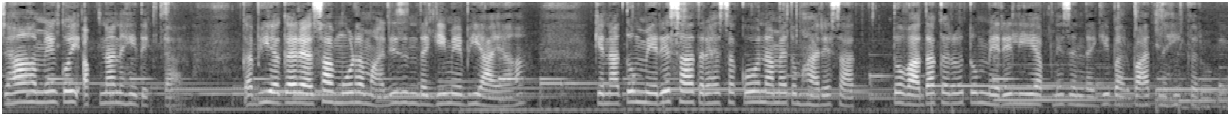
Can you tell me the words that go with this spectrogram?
जहाँ हमें कोई अपना नहीं दिखता। कभी अगर ऐसा मूड हमारी ज़िंदगी में भी आया कि ना तुम मेरे साथ रह सको, ना मैं तुम्हारे साथ तो वादा करो तुम मेरे लिए अपनी ज़िंदगी बर्बाद नहीं करोगे।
